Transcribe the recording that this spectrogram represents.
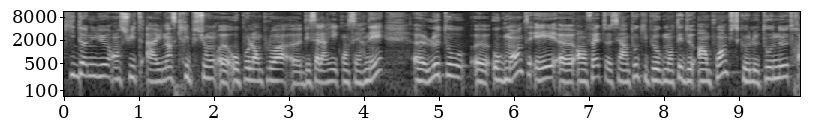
qui donnent lieu ensuite à une inscription euh, au pôle emploi euh, des salariés concernés, le taux augmente et en fait c'est un taux qui peut augmenter de 1 point puisque le taux neutre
